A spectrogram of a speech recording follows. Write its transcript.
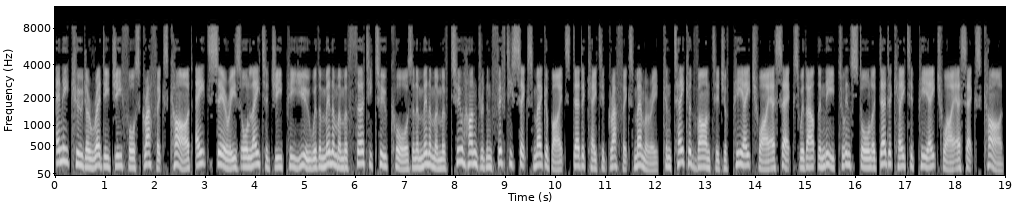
Any CUDA-ready GeForce graphics card 8 series or later GPU with a minimum of 32 cores and a minimum of 256 MB dedicated graphics memory can take advantage of PHYSX without the need to install a dedicated PHYSX card.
